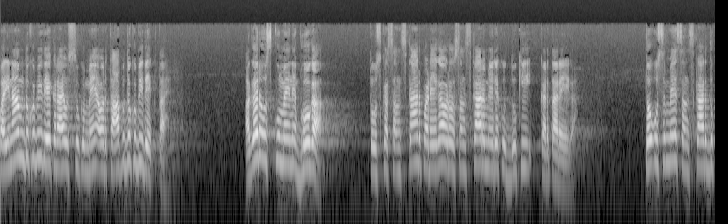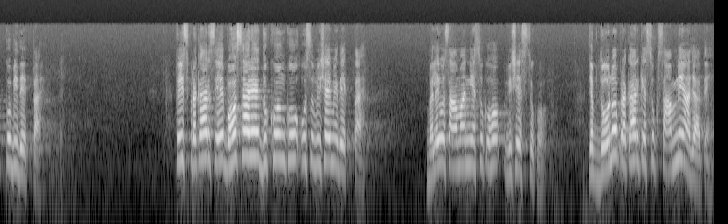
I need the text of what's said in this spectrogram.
परिणाम दुख भी देख रहा है उस सुख में और ताप दुख भी देखता है। अगर उसको मैंने भोगा तो उसका संस्कार पड़ेगा और वो संस्कार मेरे को दुखी करता रहेगा। तो उसमें संस्कार दुख को भी देखता है। तो इस प्रकार से बहुत सारे दुखों को उस विषय में देखता है। भले वो सामान्य सुख हो, विशेष सुख हो। जब दोनों प्रकार के सुख सामने आ जाते हैं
